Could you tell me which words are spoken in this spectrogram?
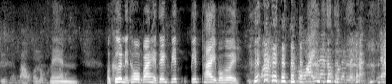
ปีแม่นเบาก็ลูกแมนเมื่อคืนนี่โทรไปให้เต้งปิดปิดไพ่บ่เฮ้ยว่ามันบ่ไหว้ได้ต้องคนละอย่างเนี่ย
